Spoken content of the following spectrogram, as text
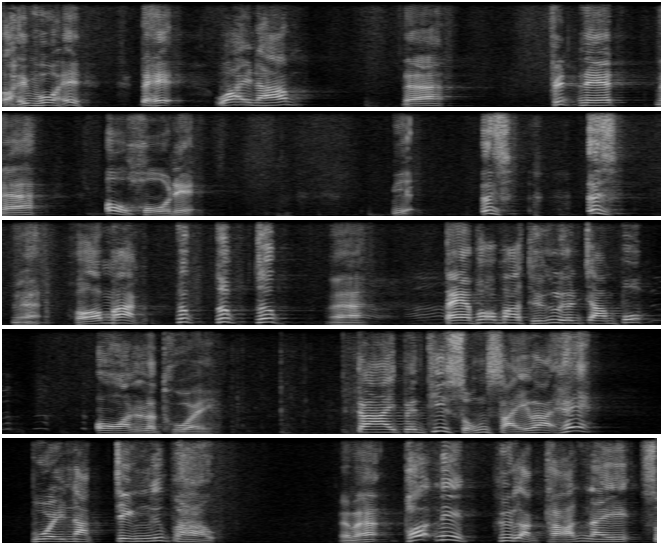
ต่อยมวย เตะว่ายน้ำนะฟิตเนสนะโอ้โหเนี่ยเนี่ยอึสอึสเนี่ยพร้อมมากตึ๊บตึ๊บตึ๊บนะแต่พอมาถึงเรือนจำปุ๊บ อ่อนละทวย กลายเป็นที่สงสัยว่า เฮ้ป่วยหนักจริงหรือเปล่าเห็นไหมฮะเพราะนี่คือหลักฐานในโซ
